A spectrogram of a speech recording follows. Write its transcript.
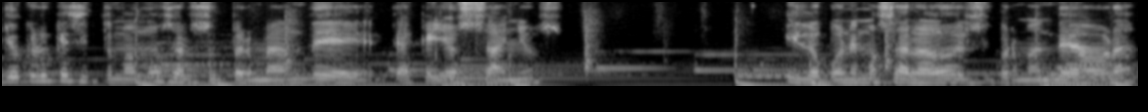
yo creo que si tomamos al Superman de, de aquellos años y lo ponemos al lado del Superman de ahora,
